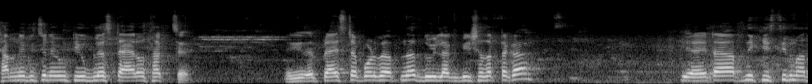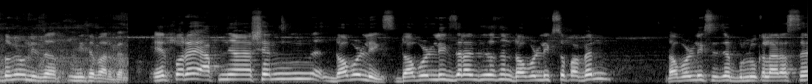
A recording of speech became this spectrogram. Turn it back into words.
সামনে, পিছনে এবং টিউবলেস টায়ারও থাকছে। প্রাইসটা পড়বে আপনার দুই লাখ বিশ হাজার টাকা। এটা আপনি কিস্তির মাধ্যমেও নিতে পারবেন। এরপরে আপনি আসেন ডবল লিক্স ডবল লিক্স যারা নিতে চাচ্ছেন ডবল লিক্সও পাবেন। ডবল লিক্স যে ব্লু কালার আছে।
